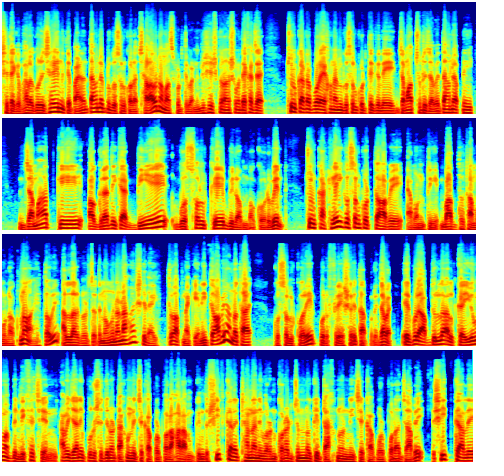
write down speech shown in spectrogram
সেটাকে ভালো করে ঝেড়ে নিতে পারেন, তাহলে আপনি গোসল করা ছাড়াও নামাজ পড়তে পারেন। বিশেষ করে অনেক সময় দেখা যায়, চুল কাটার পরে এখন আমি গোসল করতে গেলে জামাত ছুটে যাবে, তাহলে আপনি জামাতকে অগ্রাধিকার দিয়ে গোসলকে বিলম্ব করবেন। চুল কাটলেই গোসল করতে হবে, এমনটি বাধ্যতামূলক নয়। তবে আল্লাহর ঘর যাতে নোংরা না হয়, সে দায়িত্ব আপনাকে নিতে হবে, অন্যথায় গোসল করে পুরো ফ্রেশ হয়ে তারপরে যাবেন। এরপরে আবদুল্লাহ আল কাইয়ুম আপনি লিখেছেন, আমি জানি পুরুষের জন্য টাকুর নিচে কাপড় পরা হারাম, কিন্তু শীতকালে ঠান্ডা নিবারণ করার জন্য কি টাকনুর নিচে কাপড় পরা যাবে? শীতকালে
